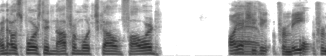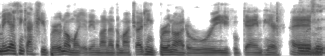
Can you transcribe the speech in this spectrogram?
I know Spurs didn't offer much going forward. I actually Um, think for me, for me, I think actually Bruno might have been man of the match. I think Bruno had a really good game here. He was Um, a,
